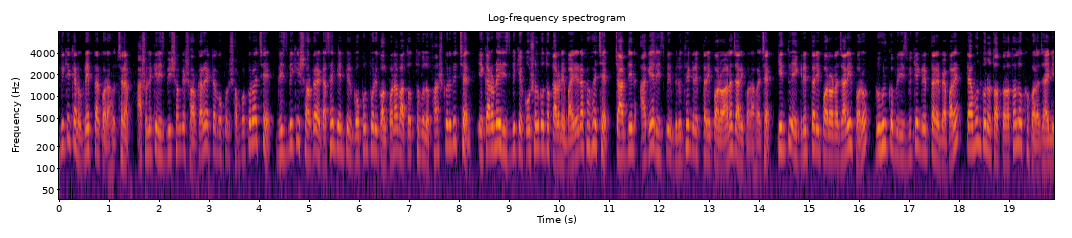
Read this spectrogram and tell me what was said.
রিজবিকে কেন গ্রেপ্তার করা হচ্ছে না? আসলে কি রিজবির সঙ্গে সরকারের একটা গোপন সম্পর্ক রয়েছে? রিজবি কি সরকারের কাছে বিএনপির গোপন পরিকল্পনা বা তথ্যগুলো ফাঁস করে দিচ্ছেন? এ কারণেই রিজবিকে কৌশলগত কারণে বাইরে রাখা হয়েছে। চার দিন আগে রিজবির বিরুদ্ধে গ্রেপ্তারি পরোয়ানা জারি করা হয়েছে। কিন্তু এই গ্রেপ্তারি পরোয়ানা জারির পরও রুহুল কবির রিজবিকে গ্রেপ্তারের ব্যাপারে তেমন কোনো তৎপরতা লক্ষ্য করা যায়নি।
